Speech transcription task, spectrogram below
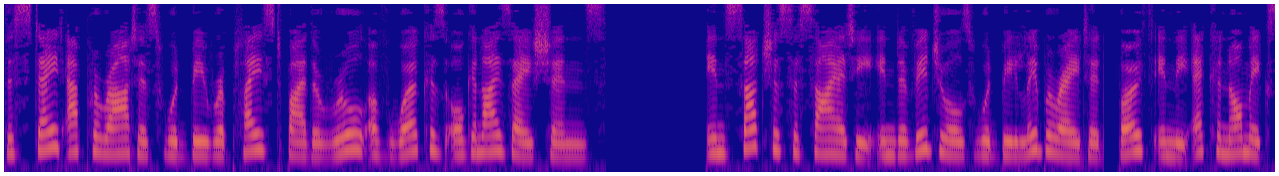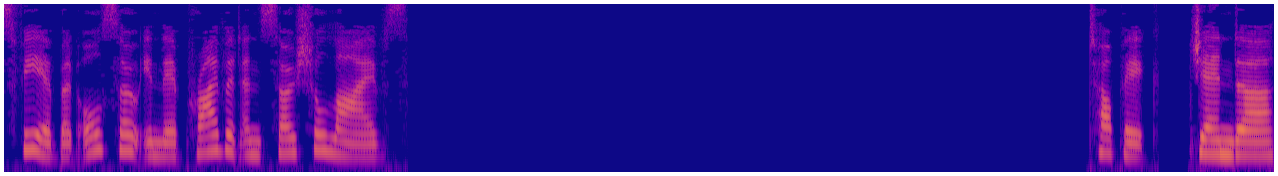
The state apparatus would be replaced by the rule of workers' organizations. In such a society individuals would be liberated, both in the economic sphere but also in their private and social lives. Gender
